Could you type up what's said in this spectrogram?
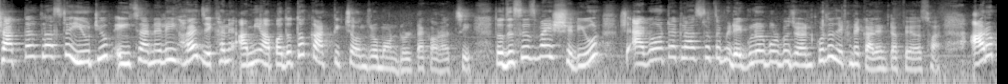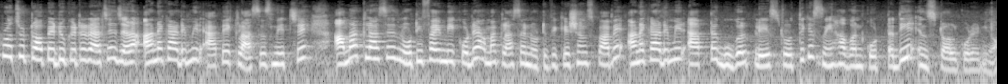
সাতটার ক্লাসটা ইউটিউব এই চ্যানেলেই হয়, যেখানে আমি আপাতত কার্তিক চন্দ্র মণ্ডলটা করাচ্ছি। তো দিস ইজ মাই শিডিউল এগারোটা ক্লাসটা তো আমি রেগুলার বলব জয়েন করতে, যেখানে কারেন্ট অ্যাফেয়ার্স হয়। আরও প্রচুর টপ এডুকেটার আছে যারা আন একাডেমির অ্যাপে ক্লাসেস নিচ্ছে। আমার ক্লাসে নোটিফাই মি করে আমার ক্লাসের নোটিফিকেশনস পাবে। আনএকাডেমির অ্যাপটা গুগল প্লে স্টোর থেকে স্নেহা ওয়ান কোডটা দিয়ে ইনস্টল করে নিও।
